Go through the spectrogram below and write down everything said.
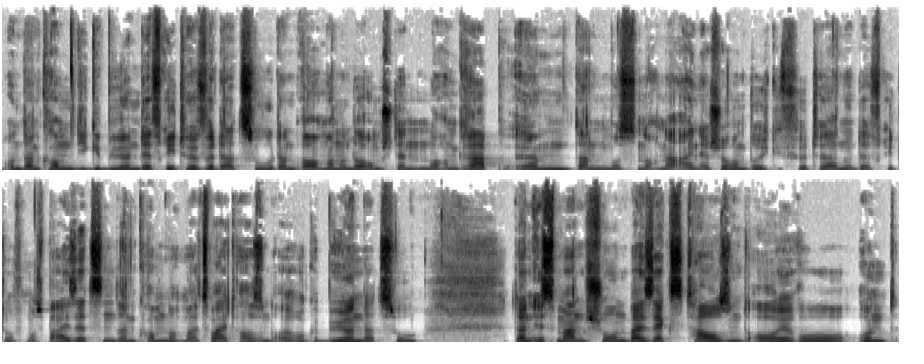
und dann kommen die Gebühren der Friedhöfe dazu. Dann braucht man unter Umständen noch ein Grab, ähm, dann muss noch eine Einäscherung durchgeführt werden und der Friedhof muss beisetzen, dann kommen nochmal 2000 Euro Gebühren dazu. Dann ist man schon bei 6000 Euro und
